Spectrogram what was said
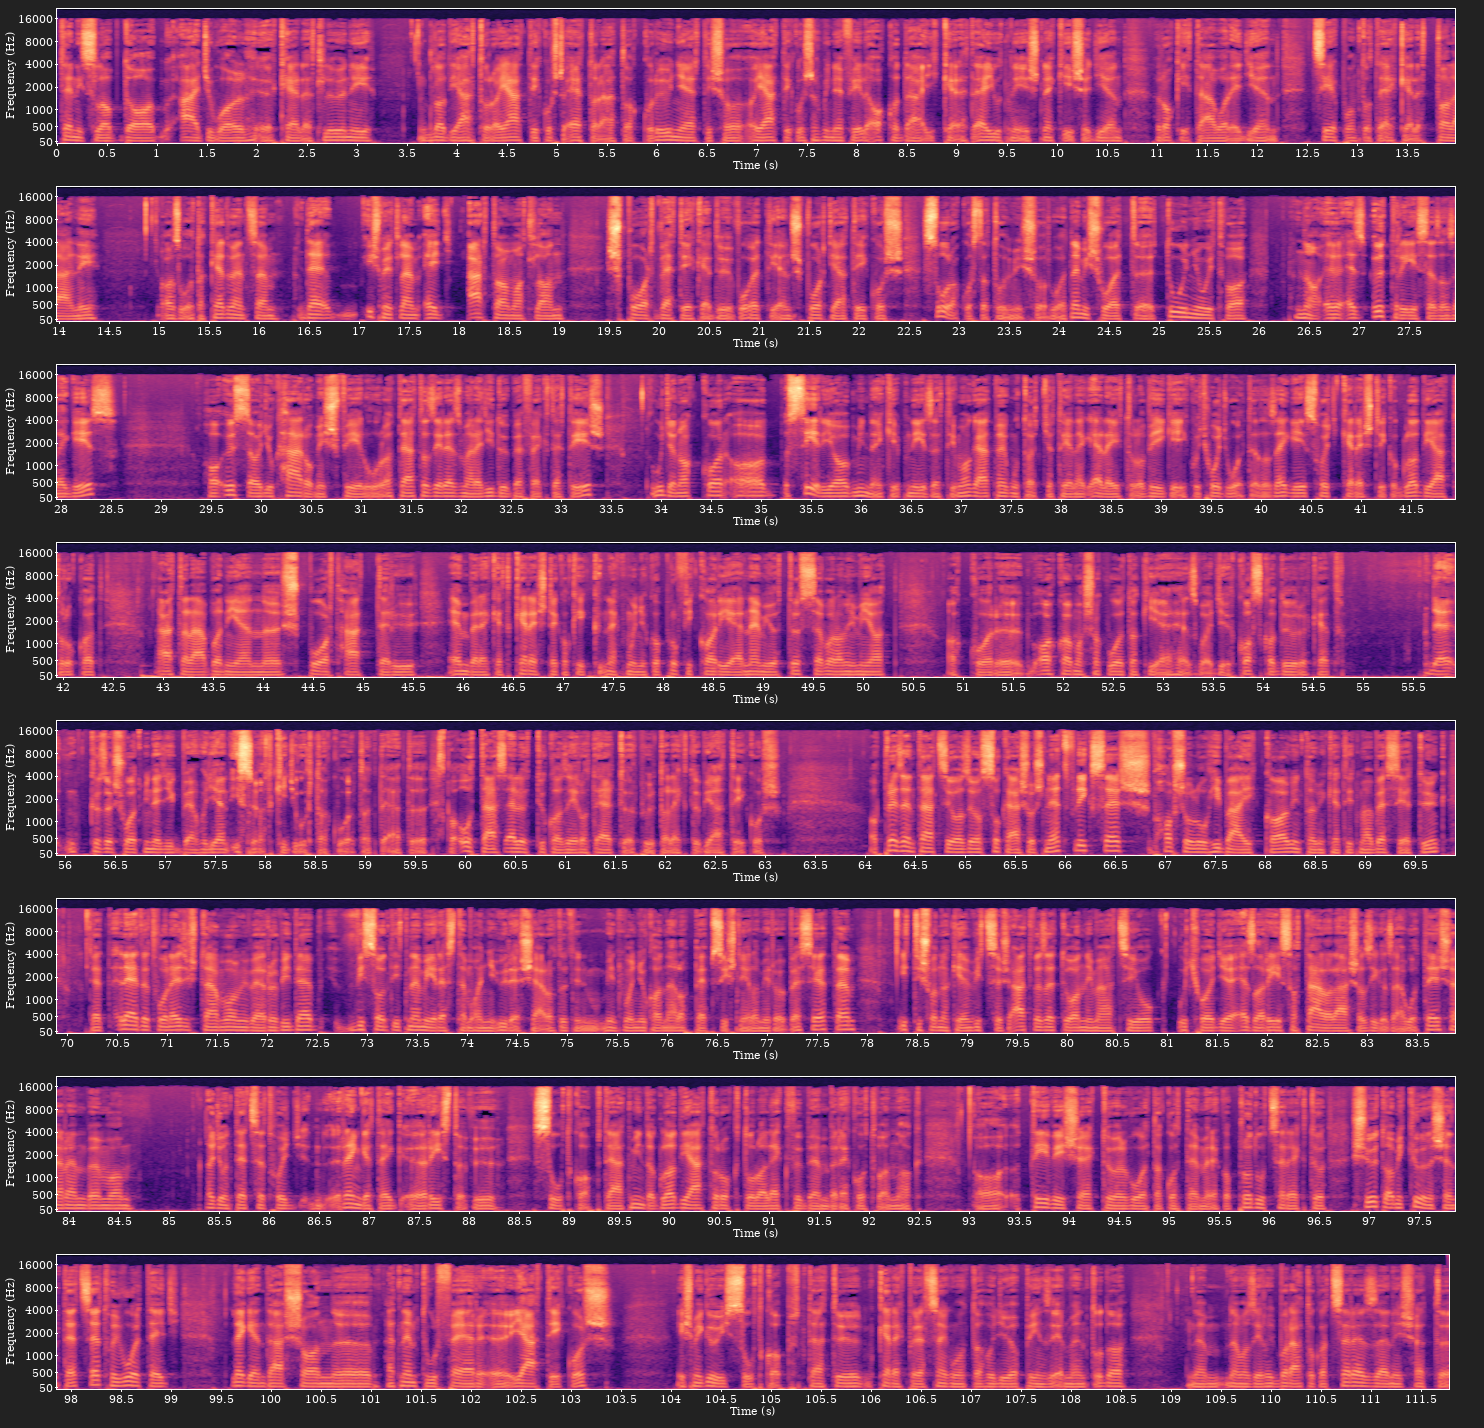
teniszlabda ágyúval kellett lőni, gladiátor a játékost eltalálta, akkor ő nyert, és a, a játékosnak mindenféle akadályig kellett eljutni, és neki is egy ilyen rakétával egy ilyen célpontot el kellett találni, az volt a kedvencem, de ismétlem egy ártalmatlan sportvetékedő volt, ilyen sportjátékos szórakoztató műsor volt. Nem is volt túlnyújtva. Na, ez öt rész ez az egész, ha összeadjuk három és fél óra, tehát azért ez már egy időbefektetés, ugyanakkor a széria mindenképp nézeti magát, megmutatja tényleg elejétől a végéig, hogy hogy volt ez az egész, hogy keresték a gladiátorokat, általában ilyen sporthátterű embereket kerestek, akiknek mondjuk a profi karrier nem jött össze valami miatt, akkor alkalmasak voltak ilyenhez, vagy kaszkadőröket, de közös volt mindegyikben, hogy ilyen iszonyat kigyúrtak voltak, tehát ha ott állsz előttük, azért ott eltörpült a legtöbb játékos. A prezentáció az olyan szokásos Netflixes, hasonló hibáikkal, mint amiket itt már beszéltünk, tehát lehetett volna ez is talán valamivel rövidebb, viszont itt nem éreztem annyi üres járatot, mint mondjuk annál a Pepsi-snél, amiről beszéltem. Itt is vannak ilyen vicces átvezető animációk, úgyhogy ez a rész, a tálalás az igazából teljesen rendben van. Nagyon tetszett, hogy rengeteg résztvevő szót kap, tehát mind a gladiátoroktól a legfőbb emberek ott vannak, a tévésektől voltak ott emberek, a producerektől, sőt, ami különösen tetszett, hogy volt egy legendásan, hát nem túl fair játékos, és még ő is szót kap. Tehát ő kerekperec megmondta, hogy ő a pénzért ment oda, nem, nem azért, hogy barátokat szerezzen, és hát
